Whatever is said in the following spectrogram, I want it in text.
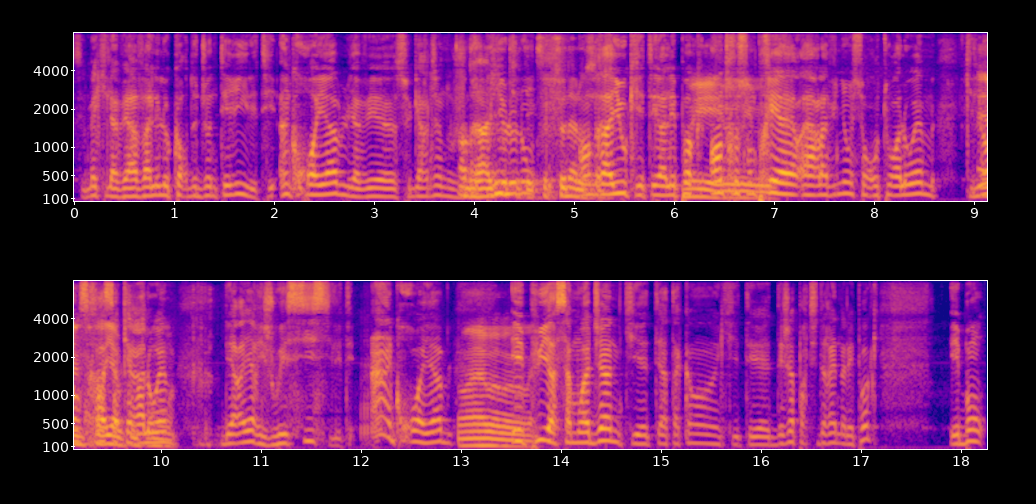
C'est le mec, il avait avalé le corps de John Terry, il était incroyable. Il y avait euh, ce gardien dont André oublié Ayou, le qui nom. était exceptionnel. aussi. André Ayou qui était à l'époque Oui, entre oui, son oui, prêt à à Arlavignon et son retour à l'OM, qui lancera sa carrière à l'OM. Derrière, il jouait 6, il était incroyable. Ouais, ouais, ouais. Et ouais. puis à Samoa Jan, qui était attaquant, qui était déjà parti de Rennes à l'époque. Et bon,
